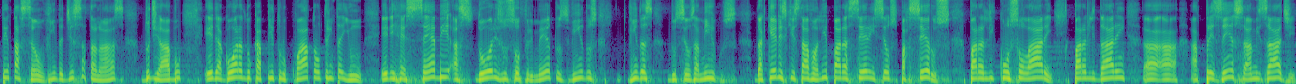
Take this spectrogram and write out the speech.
tentação vinda de Satanás, do diabo, ele agora do capítulo 4 ao 31, ele recebe as dores, os sofrimentos vindos vindas dos seus amigos, daqueles que estavam ali para serem seus parceiros, para lhe consolarem, para lhe darem a, a, a presença, a amizade.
